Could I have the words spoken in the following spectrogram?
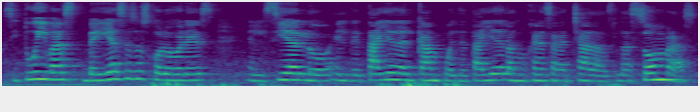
si tú ibas, veías esos colores, el cielo, el detalle del campo, el detalle de las mujeres agachadas, las sombras,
